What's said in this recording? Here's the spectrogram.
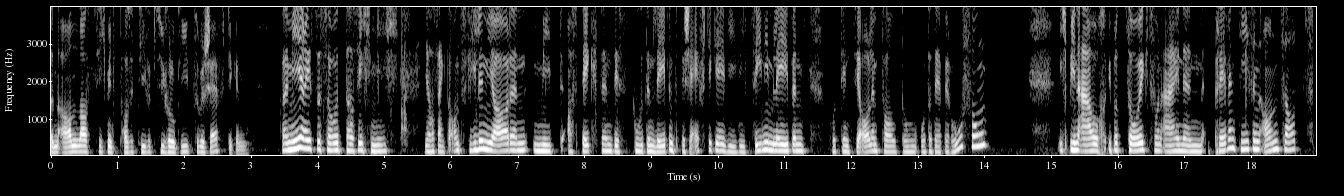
den Anlass, sich mit positiver Psychologie zu beschäftigen? Bei mir ist es so, dass ich mich ja seit ganz vielen Jahren mit Aspekten des guten Lebens beschäftige, wie mit Sinn im Leben, Potenzialentfaltung oder der Berufung. Ich bin auch überzeugt von einem präventiven Ansatz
